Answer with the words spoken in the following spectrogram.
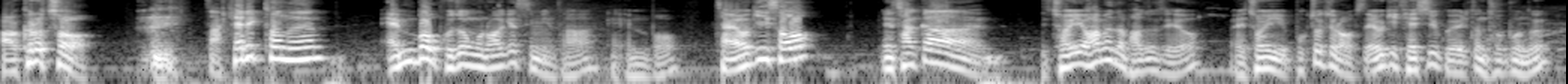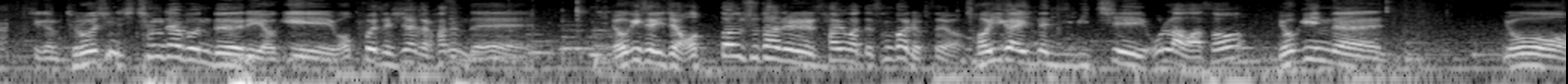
아 그렇죠. 자 캐릭터는 엠버 고정으로 하겠습니다. 예, 엠버. 자 여기서 예, 잠깐 저희 화면을 봐주세요. 예, 저희 목적지로 없어요 여기 계시고요 일단 두 분은. 지금 들어오신 시청자분들이 여기 워포에서 시작을 하는데 여기서 이제 어떤 수단을 사용하든 상관이 없어요. 저희가 있는 이 위치에 올라와서 여기 있는 요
